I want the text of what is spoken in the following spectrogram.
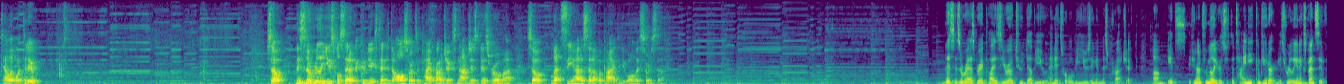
tell it what to do. So this is a really useful setup that could be extended to all sorts of Pi projects, not just this robot. So let's see how to set up a Pi to do all this sort of stuff. This is a Raspberry Pi Zero 2W, and it's what we'll be using in this project. Um, it's, if you're unfamiliar, it's just a tiny computer. It's really inexpensive.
